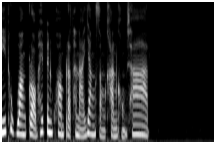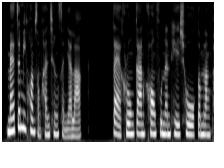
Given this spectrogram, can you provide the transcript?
นี้ถูกวางกรอบให้เป็นความปรารถนาอย่างสำคัญของชาติ แม้จะมีความสำคัญเชิงสัญลักษณ์ แต่โครงการคลองฟูนันเทโชกำลังเผ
